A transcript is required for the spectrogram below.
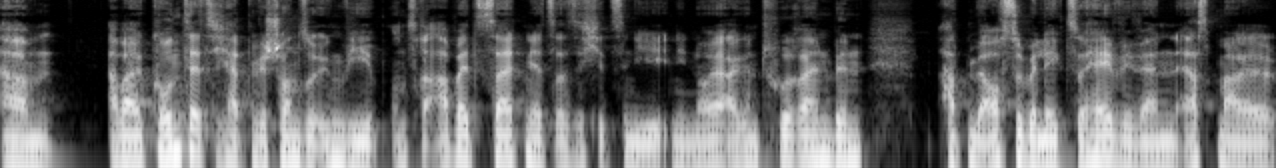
Ähm, aber grundsätzlich hatten wir schon so irgendwie unsere Arbeitszeiten. Jetzt, als ich jetzt in die, in die neue Agentur rein bin, hatten wir auch so überlegt, so, hey, wir werden erstmal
